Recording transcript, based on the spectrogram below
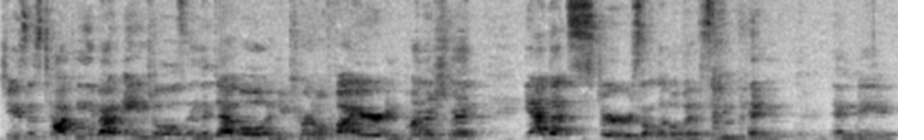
Jesus talking about angels and the devil and eternal fire and punishment, yeah, that stirs a little bit of something in me.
